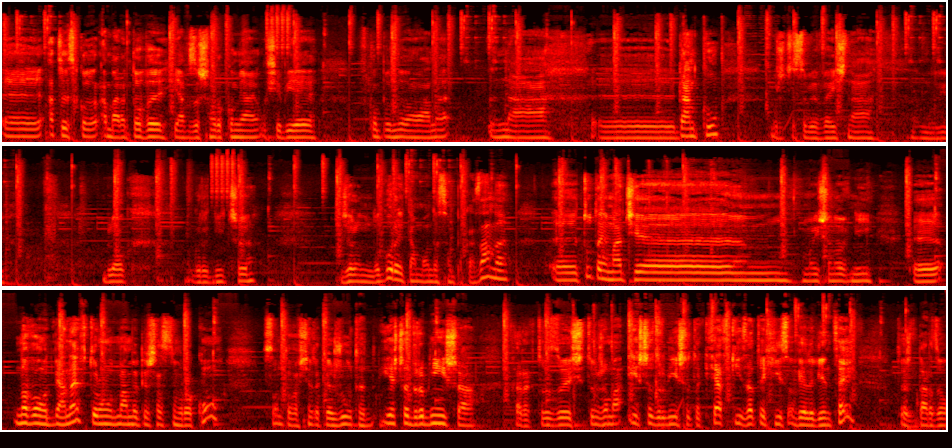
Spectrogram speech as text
Yy, A to jest kolor amarantowy. Ja w zeszłym roku miałem u siebie wkomponowane na ganku. Możecie sobie wejść na mój blog ogrodniczy zielony do góry tam one są pokazane. E, Tutaj macie, mm, moi szanowni, e, nową odmianę, którą mamy pierwszy raz w tym roku. Są to właśnie takie żółte, jeszcze drobniejsza. Charakteryzuje się tym, że ma jeszcze drobniejsze te kwiatki, za tych jest o wiele więcej. Też bardzo,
